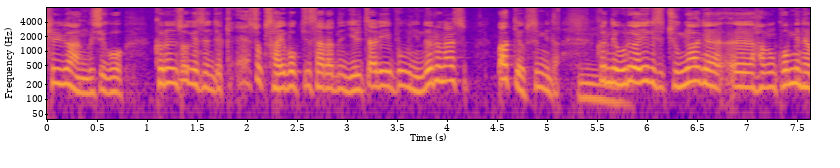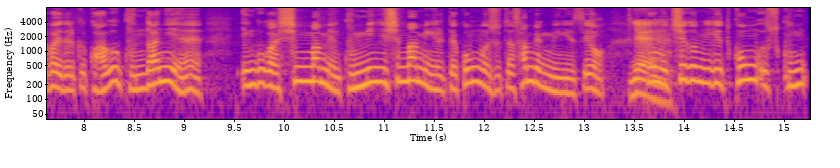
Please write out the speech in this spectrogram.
필요한 것이고 그런 속에서 이제 계속 사회복지사라든 일자리 부분이 늘어날 수밖에 없습니다. 음. 그런데 우리가 여기서 중요하게 한번 고민해봐야 될 그 과거 군 단위에 인구가 10만 명, 군민이 10만 명일 때 공무원 숫자 300명이었어요. 예. 그러면 지금 이게 공, 군,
